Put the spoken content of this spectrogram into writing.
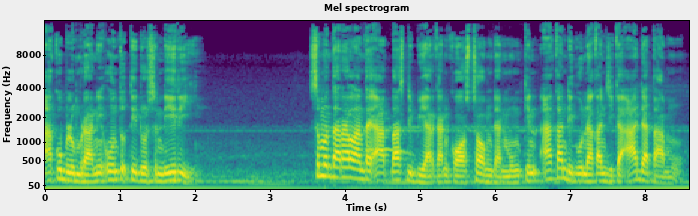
aku belum berani untuk tidur sendiri. Sementara lantai atas dibiarkan kosong dan mungkin akan digunakan jika ada tamu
